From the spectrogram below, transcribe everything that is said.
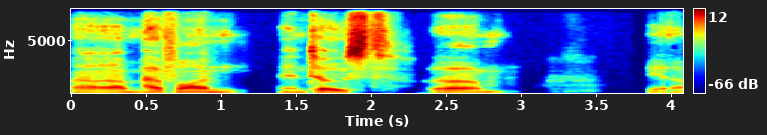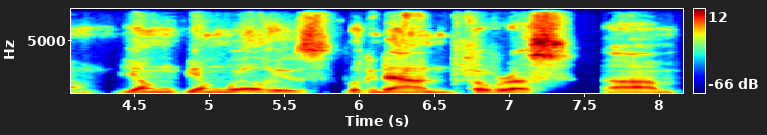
um, have fun, and toast. Um, you know, young young Will, who's looking down over us um,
